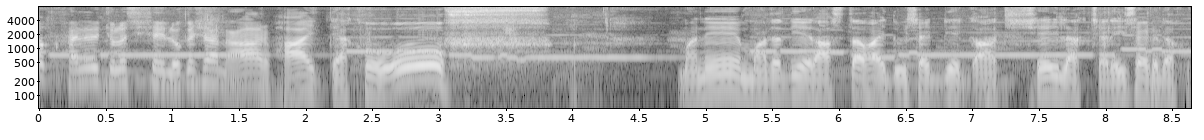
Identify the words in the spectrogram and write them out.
হোক ফাইনালি চলে এসেছি সেই লোকেশন আর ভাই, দেখো ও মানে মাজা দিয়ে রাস্তা ভাই, দুই সাইড দিয়ে গাছ, সেই লাগছে। আর এই সাইডে দেখো।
